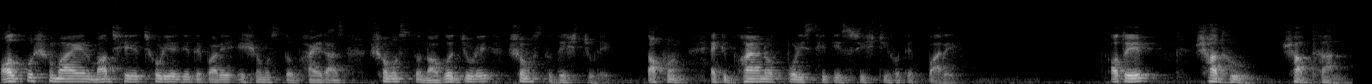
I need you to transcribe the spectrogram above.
অল্প সময়ের মাঝে ছড়িয়ে যেতে পারে এ সমস্ত ভাইরাস, সমস্ত নগর জুড়ে, সমস্ত দেশ জুড়ে। তখন একটি ভয়ানক পরিস্থিতির সৃষ্টি হতে পারে। অতএব সাধু, সাবধান।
